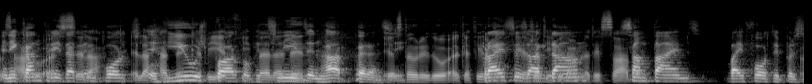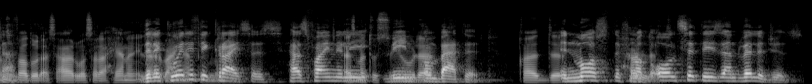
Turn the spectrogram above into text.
in a country that imports a huge part of its needs in hard currency. Prices are down sometimes by 40%. The liquidity crisis has finally been combated. In most, if not all, cities and villages,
